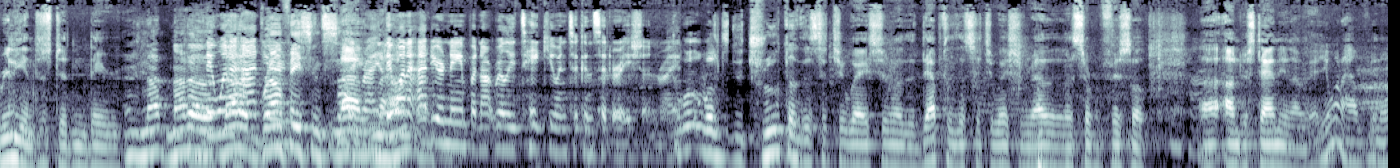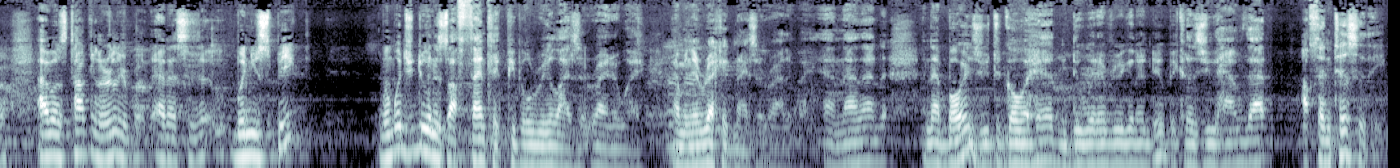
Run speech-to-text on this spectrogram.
really interested, and they were. not not a They want to not a add brown your, face inside. right? you They want to add your name, but not really take you into consideration, right? Well, well, the truth of the situation or the depth of the situation rather than a superficial uh, understanding of it. You want to have, you know. I was talking earlier, but and I said, when you speak, when what you're doing is authentic, people realize it right away. I mean, they recognize it right away, and that, and that buoys you to go ahead and do whatever you're going to do because you have that authenticity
